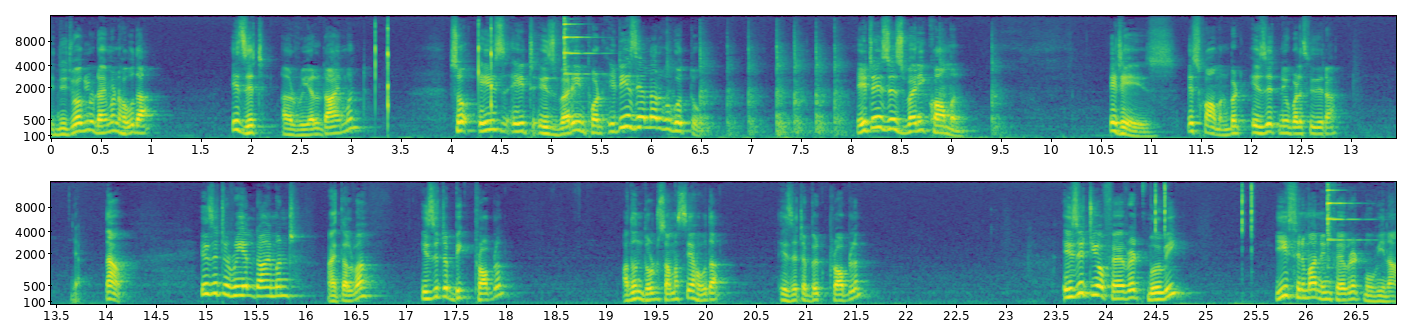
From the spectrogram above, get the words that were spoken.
ಇದು ನಿಜವಾಗ್ಲೂ ಡೈಮಂಡ್ ಹೌದಾ? Is it a real diamond so is it is very important it is ಎಲ್ಲರಿಗೂ ಗೊತ್ತು. It is is very common it is is common but is it ನೀವು ಬಳಸಿದ್ದೀರಾ? ಯಾ ನಾವು is it a real diamond ಆಯ್ತಲ್ವಾ? Is it a big problem ಅದೊಂದು ದೊಡ್ಡ ಸಮಸ್ಯೆ, ಹೌದಾ? Is it a big problem is it your favourite movie ಈ ಸಿನಿಮಾ ನಿನ್ನ ಫೇವ್ರೆಟ್ ಮೂವಿನಾ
